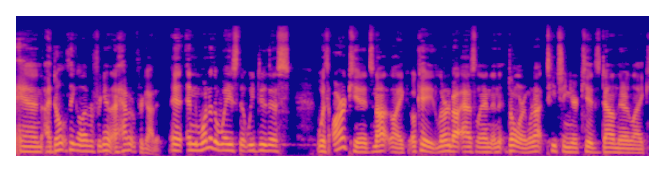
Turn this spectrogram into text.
and I don't think I'll ever forget it. I haven't forgot it. And, and one of the ways that we do this with our kids, not like, okay, learn about Aslan, and don't worry, we're not teaching your kids down there like,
